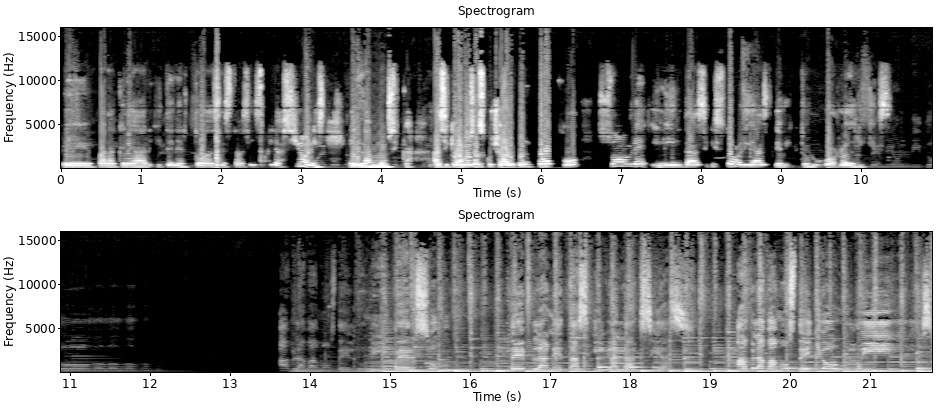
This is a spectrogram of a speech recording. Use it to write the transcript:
eh, para crear y tener todas estas inspiraciones en la música. Así que vamos a escuchar un poco sobre lindas historias de Víctor Hugo Rodríguez. Hablábamos del universo, de planetas y galaxias. Hablábamos de Joe Luis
